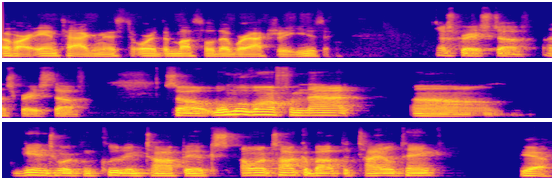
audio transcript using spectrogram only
of our antagonist or the muscle that we're actually using. That's great stuff. That's great stuff. So we'll move on from that. Um, get into our concluding topics. I want to talk about the tidal tank. Yeah.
